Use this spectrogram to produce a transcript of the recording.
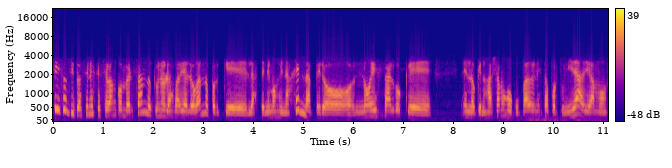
Sí, son situaciones que se van conversando, que uno las va dialogando porque las tenemos en agenda, pero no es algo que en lo que nos hayamos ocupado en esta oportunidad, digamos,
